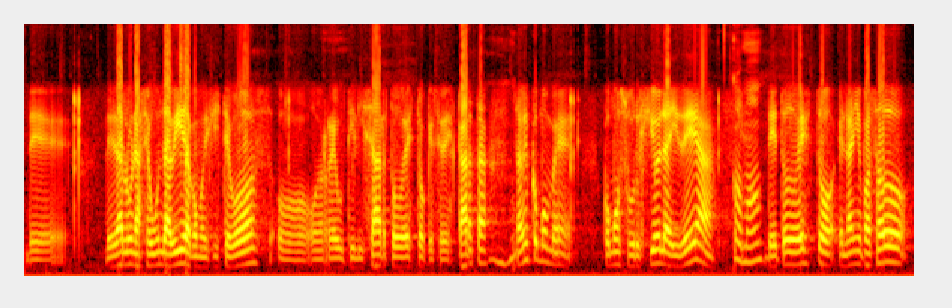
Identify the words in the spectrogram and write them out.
de, darle una segunda vida, como dijiste vos, o, reutilizar todo esto que se descarta. ¿Sabes cómo me cómo surgió la idea ¿Cómo? de todo esto? El año pasado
